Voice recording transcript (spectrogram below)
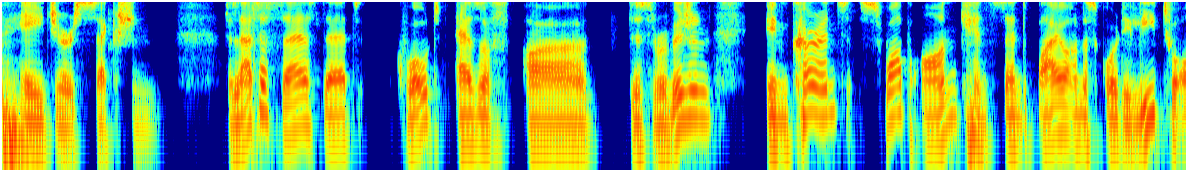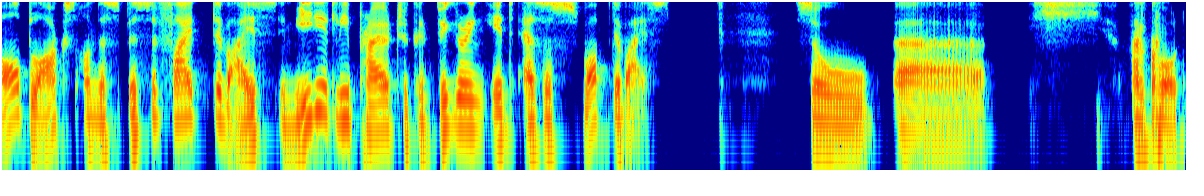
pager section. The letter says that, quote, as of uh, this revision, in current, swap on can send bio underscore delete to all blocks on the specified device immediately prior to configuring it as a swap device. So, uh, unquote.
